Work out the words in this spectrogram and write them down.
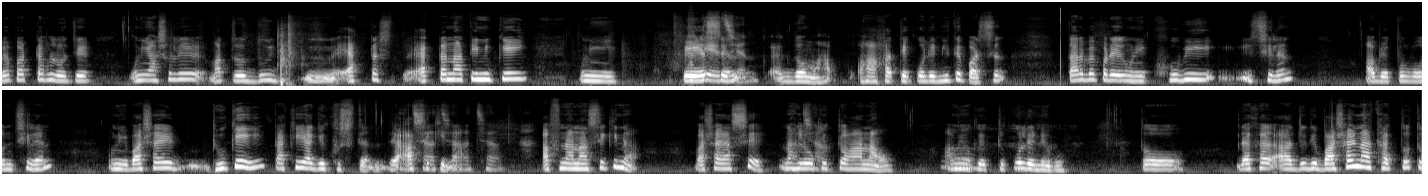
ব্যাপারটা হলো যে উনি আসলে মাত্র দুই একটা একটা নাতিনিকেই উনি পেয়েছেন। একদম হাতে কোলে নিতে পারছেন। তার ব্যাপারে উনি খুবই ই ছিলেন আবেগপ্রবণ ছিলেন। উনি বাসায় ঢুকেই তাকেই আগে খুঁজতেন যে আছে আচ্ছা কি আচ্ছা না আচ্ছা। আফনান আছে কি না বাসায় আছে? নাহলে ওকে আচ্ছা। একটু আনাও। আমি ওকে একটু কোলে নেব। তো দেখা আর যদি বাসায় না থাকতো তো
